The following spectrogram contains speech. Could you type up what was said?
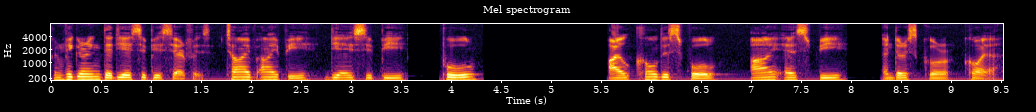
Configuring the DHCP service. Type IP DHCP pool. I'll call this pool ISP underscore Koya.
